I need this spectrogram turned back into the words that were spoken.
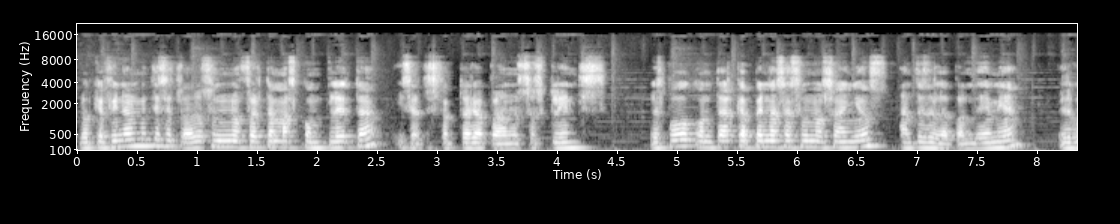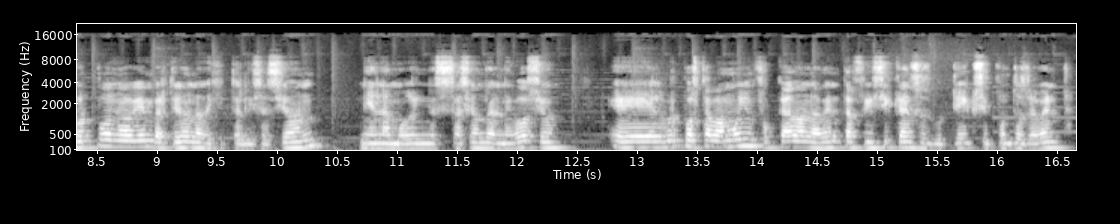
lo que finalmente se traduce en una oferta más completa y satisfactoria para nuestros clientes. Les puedo contar que apenas hace unos años, antes de la pandemia, el grupo no había invertido en la digitalización ni en la modernización del negocio, el grupo estaba muy enfocado en la venta física en sus boutiques y puntos de venta.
